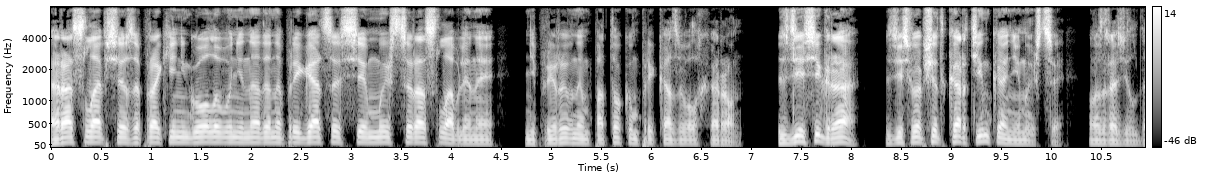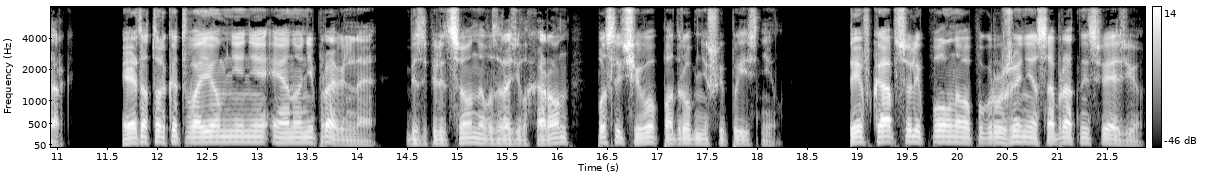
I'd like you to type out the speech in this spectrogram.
«Расслабься, запрокинь голову, не надо напрягаться, все мышцы расслаблены», — непрерывным потоком приказывал Харон. «Здесь игра, здесь вообще-то картинка, а не мышцы», — возразил Дарк. «Это только твое мнение, и оно неправильное», — безапелляционно возразил Харон, после чего подробнейший пояснил. «Ты в капсуле полного погружения с обратной связью.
